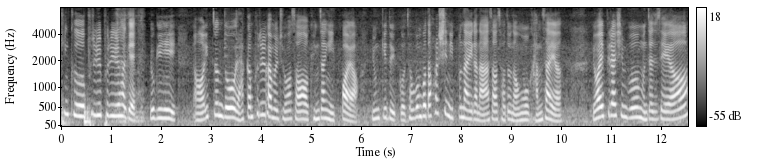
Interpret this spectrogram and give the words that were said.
핑크 프릴프릴하게 여기 어, 입전도 약간 프릴감을 주어서 굉장히 이뻐요. 윤기도 있고 저번보다 훨씬 이쁜 아이가 나와서 저도 너무 감사해요. 요 아이 필요하신 분 문자 주세요.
